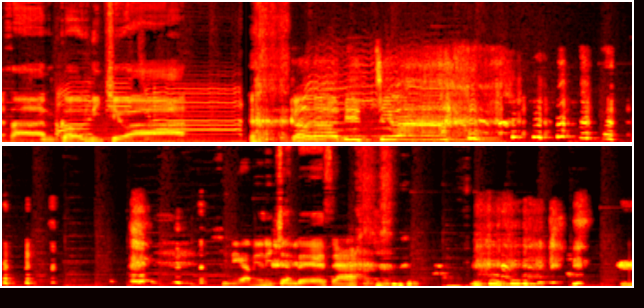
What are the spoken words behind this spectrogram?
Minasan, konnichiwa. Konnichiwa. Shinigami Unichan. Ah.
